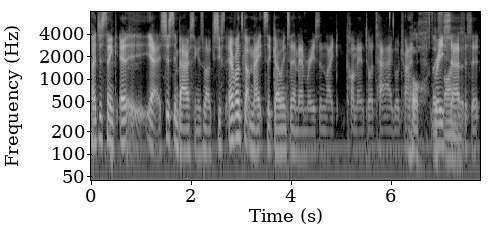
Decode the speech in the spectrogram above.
I just think, uh, yeah, it's just embarrassing as well because everyone's got mates that go into their memories and like comment or tag or try and Oh, find it. resurface it.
